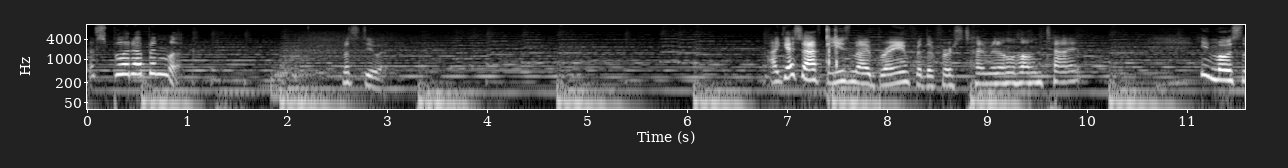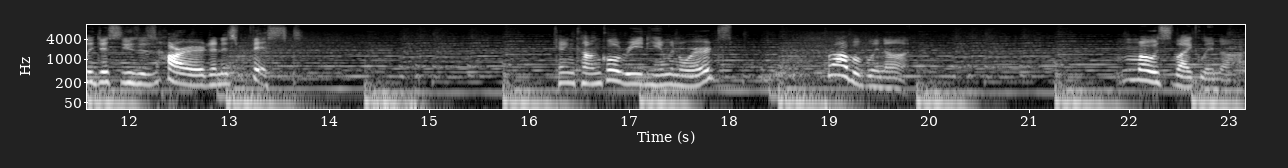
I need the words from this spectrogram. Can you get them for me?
Let's split up and look. Let's do it. I guess I have to use my brain for the first time in a long time. He mostly just uses hard and his fist. Can Kongol read human words? Probably not. Most likely not.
